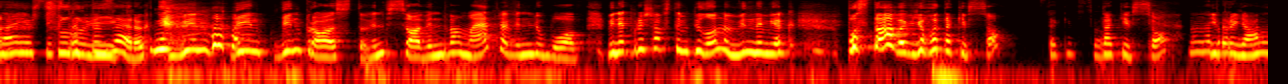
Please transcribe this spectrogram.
знає всіх Чоловік. стриптизерок. Він, він, він просто, він все, він два метри, він любов. Він як прийшов з тим пілоном, він ним як поставив його, так і все. Так і все. Так і все. Ну, і напра- приятний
